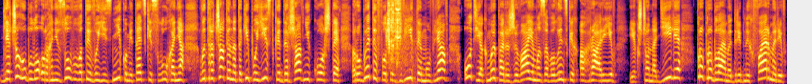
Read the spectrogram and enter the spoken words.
Для чого було організовувати виїзні комітетські слухання, витрачати на такі поїздки державні кошти, робити фотозвіти, мовляв, от як ми переживаємо за волинських аграріїв, якщо на ділі про проблеми дрібних фермерів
